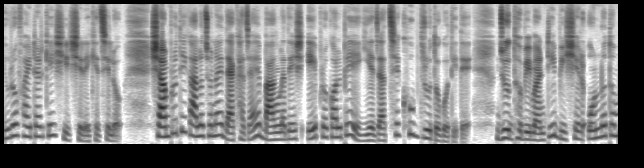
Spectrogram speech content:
ইউরোফাইটারকেই শীর্ষে রেখেছিল। সাম্প্রতিক আলোচনায় দেখা যায়, বাংলাদেশ এ প্রকল্পে এগিয়ে যাচ্ছে খুব দ্রুত গতিতে। যুদ্ধবিমানটি বিশ্বের অন্যতম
